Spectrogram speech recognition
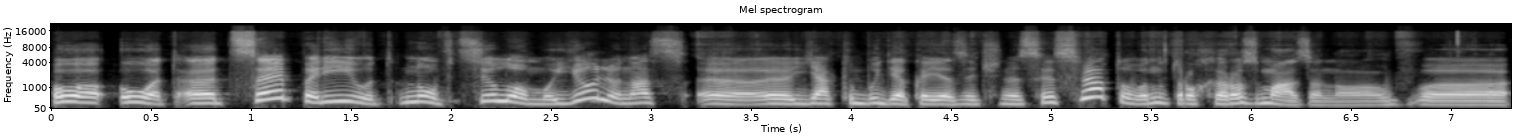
О, от е, це період. Ну, в цілому Йоль у нас, е, е, як і будь-яке язичне свято, воно трохи розмазано в,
